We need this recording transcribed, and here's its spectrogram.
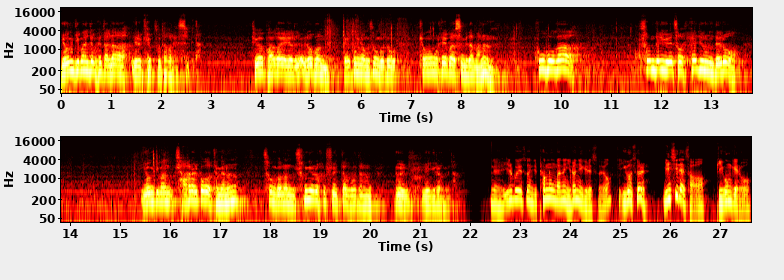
연기만 좀 해달라 이렇게 부탁을 했습니다. 제가 과거에 여러, 번 대통령 선거도 경험을 해봤습니다만은 후보가 선대위에서 해주는 대로 연기만 잘할 것 같으면은 선거는 승리를 할 수 있다고 저는 늘 얘기를 합니다. 네, 일부에서 이제 평론가는 이런 얘기를 했어요. 이것을 밀실에서 비공개로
